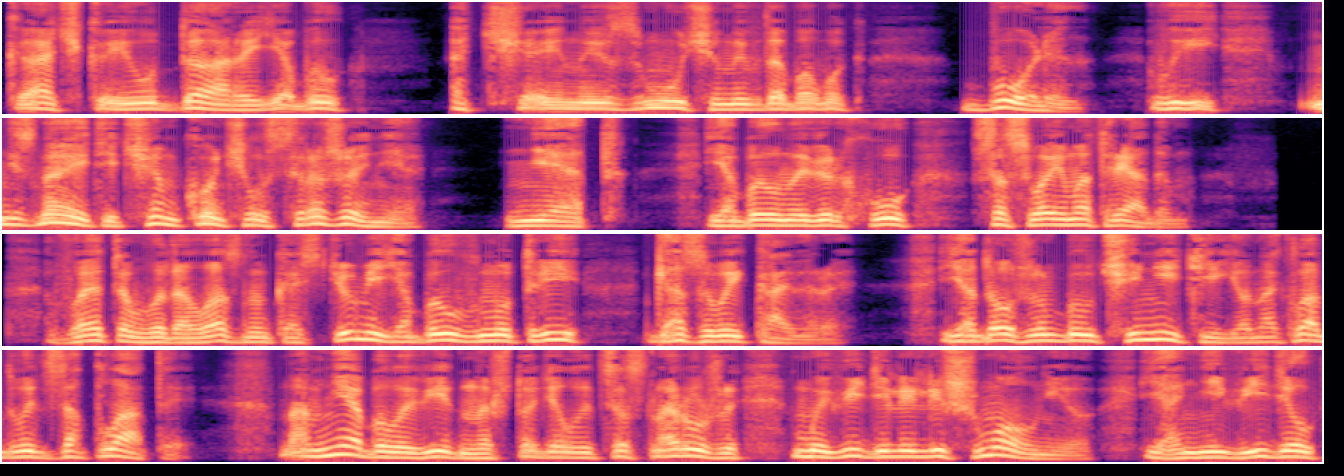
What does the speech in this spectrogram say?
качка и удары. Я был отчаянно измучен и вдобавок болен. Вы не знаете, чем кончилось сражение? Нет, я был наверху со своим отрядом. В этом водолазном костюме я был внутри газовой камеры. Я должен был чинить ее, накладывать заплаты. Нам не было видно, что делается снаружи, мы видели лишь молнию. Я не видел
